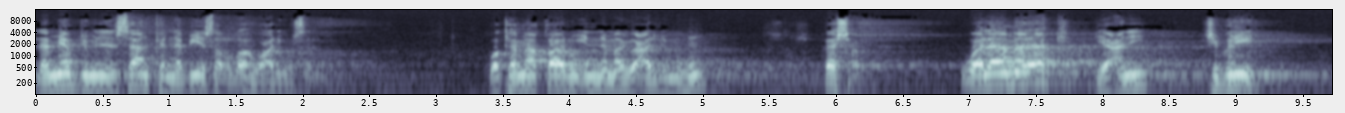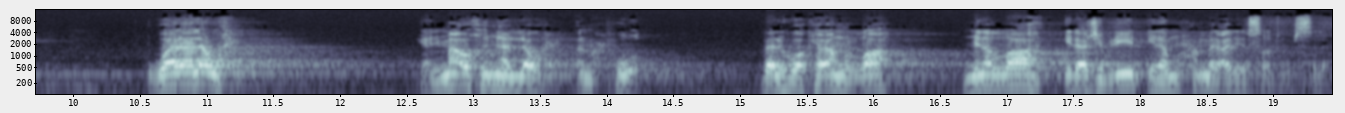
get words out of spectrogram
لم يبدو من إنسان كالنبي صلى الله عليه وسلم. وكما قالوا إنما يعلمه بشر. ولا ملك يعني جبريل. ولا لوح يعني ما أخذ من اللوح المحفوظ. بل هو كلام الله من الله إلى جبريل إلى محمد عليه الصلاة والسلام.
